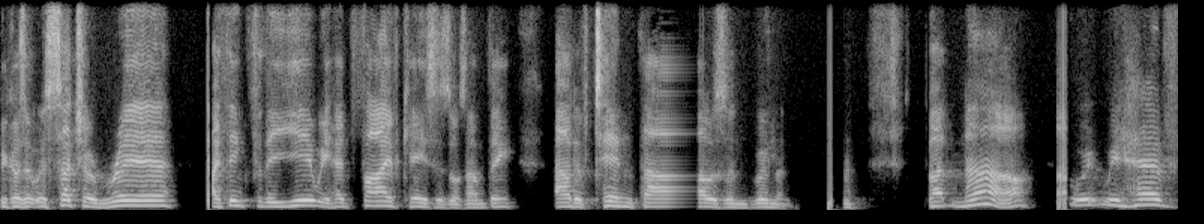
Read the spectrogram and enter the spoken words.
because it was such a rare, I think for the year we had five cases or something out of 10,000 women. but now we, we have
